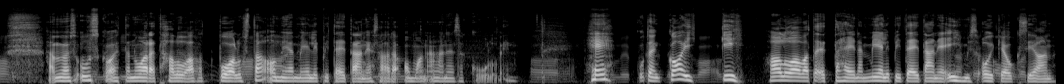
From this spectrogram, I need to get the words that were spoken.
Hän myös uskoo, että nuoret haluavat puolustaa omia mielipiteitään ja saada oman äänensä kuuluviin. He, kuten kaikki, haluavat, että heidän mielipiteitään ja ihmisoikeuksiaan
